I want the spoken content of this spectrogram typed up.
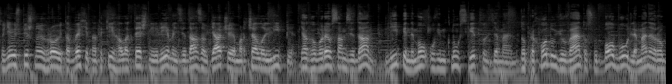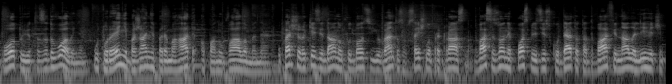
Своєю успішною грою та вихід на такий галактичний рівень Зідан завдячує Марчело Ліпі. Як говорив сам Зідан, Ліпі немов увімкнув світло для мене. До приходу Ювентус футбол був для мене роботою та задоволенням. У Турині бажання перемагати опанувало мене. У перші роки Зідану у футболці Ювентуса все йшло прекрасно. Два сезони поспіль зі Скудето та два фінали Ліги Чемпіонів,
